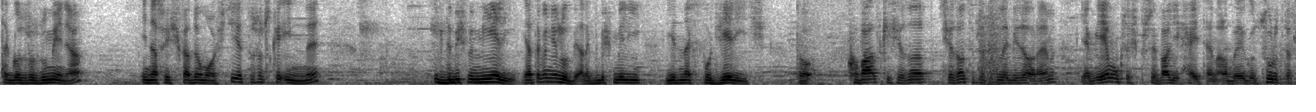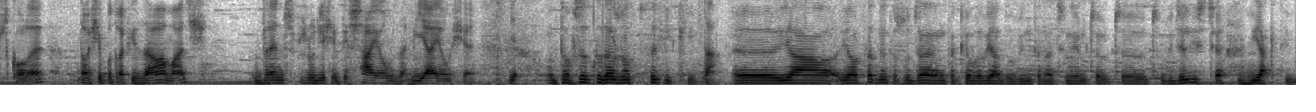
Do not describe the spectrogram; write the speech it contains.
tego zrozumienia i naszej świadomości jest troszeczkę inny. I gdybyśmy mieli, ja tego nie lubię, ale gdybyśmy mieli jednak podzielić to Kowalski siedzą- siedzący przed telewizorem, jak jemu ktoś przywali hejtem albo jego córce w szkole, to on się potrafi załamać, wręcz ludzie się wieszają, zabijają się. Ja, To wszystko zależy od psychiki. Tak. Y, Ja, ja ostatnio też udzielałem takiego wywiadu w internecie, nie wiem czy, czy, czy widzieliście, Jak TV.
